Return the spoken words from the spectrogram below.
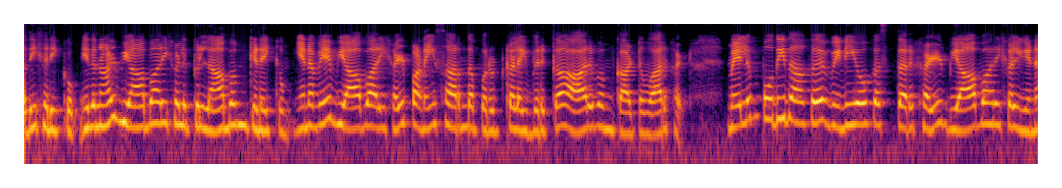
அதிகரிக்கும். இதனால் வியாபாரிகளுக்கு லாபம் கிடைக்கும். எனவே வியாபாரிகள் பனை சார்ந்த பொருட்களை விற்க ஆர்வம் காட்டுவார்கள். மேலும் புதிதாக விநியோகஸ்தர்கள் வியாபாரிகள் என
